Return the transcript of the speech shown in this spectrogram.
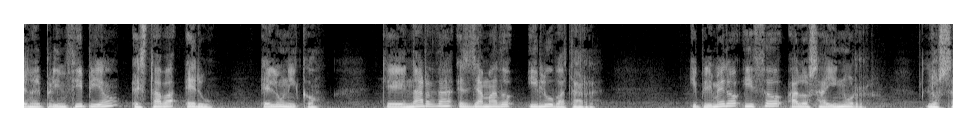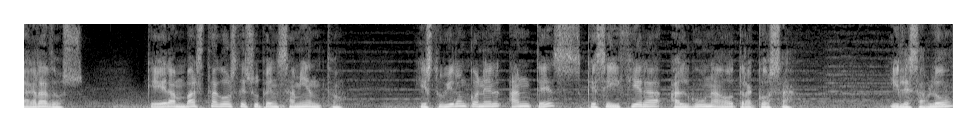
En el principio estaba Eru, el único, que en Arda es llamado Ilúvatar, y primero hizo a los Ainur, los sagrados, que eran vástagos de su pensamiento, y estuvieron con él antes que se hiciera alguna otra cosa. Y les habló,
